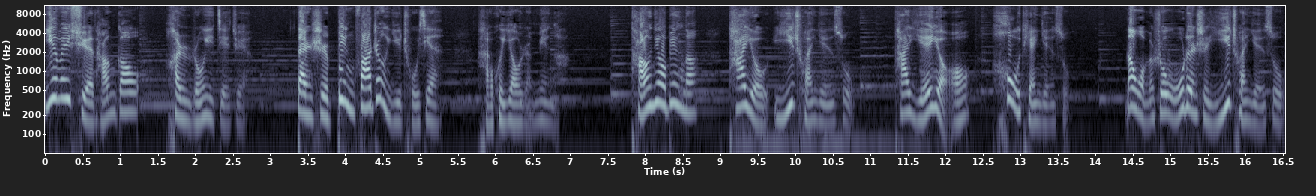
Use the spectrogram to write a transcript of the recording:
因为血糖高很容易解决，但是并发症一出现，还会要人命啊。糖尿病呢，它有遗传因素，它也有后天因素。那我们说，无论是遗传因素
